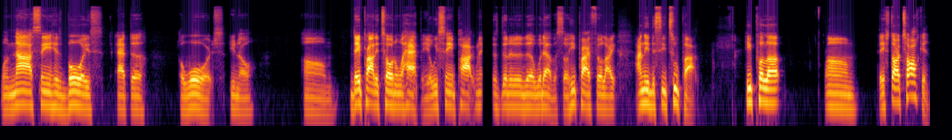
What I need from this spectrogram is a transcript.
when Nas seen his boys at the awards, you know, um, they probably told him what happened. Yo, we seen Pac, niggas, da da da whatever. So he probably feel like I need to see Tupac. He pull up, um, they start talking.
